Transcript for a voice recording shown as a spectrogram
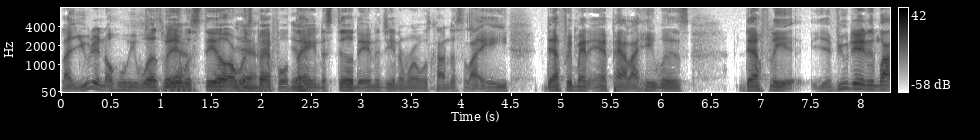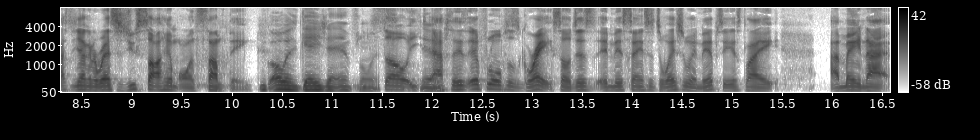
like you didn't know who he was, but Mm. Yeah. it was still a Yeah. respectful Yeah. thing. To still the energy in the room was kind of just like he definitely made an impact. Like he was definitely. If you didn't watch The Young and the Restless, you saw him on something. you always gauge that influence So yeah. absolutely, his influence was great. So just in this same situation with Nipsey, it's like I may not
